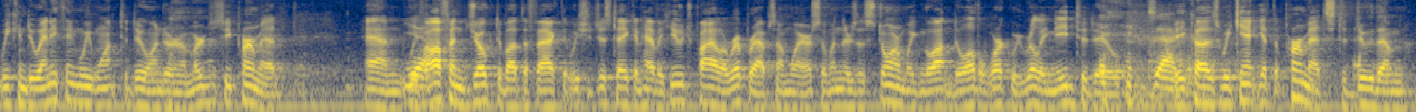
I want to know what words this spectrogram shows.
we can do anything we want to do under an emergency permit. And we've often joked about the fact that we should just take and have a huge pile of riprap somewhere, so when there's a storm, we can go out and do all the work we really need to do. Exactly. Because we can't get the permits to do them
